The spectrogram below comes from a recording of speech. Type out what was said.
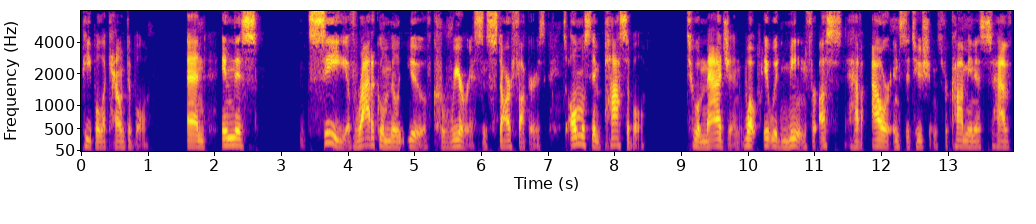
people accountable. And in this sea of radical milieu of careerists and starfuckers, it's almost impossible to imagine what it would mean for us to have our institutions, for communists to have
